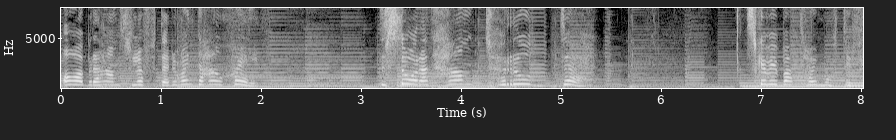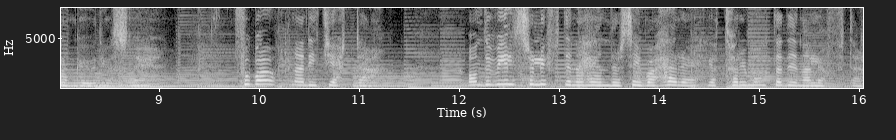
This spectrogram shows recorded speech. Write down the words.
Abrahams löfte. Det var inte han själv. Det står att han trodde. Ska vi bara ta emot det från Gud just nu? Få bara öppna ditt hjärta. Om du vill så lyft dina händer och säg bara Herre, jag tar emot dina löften.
